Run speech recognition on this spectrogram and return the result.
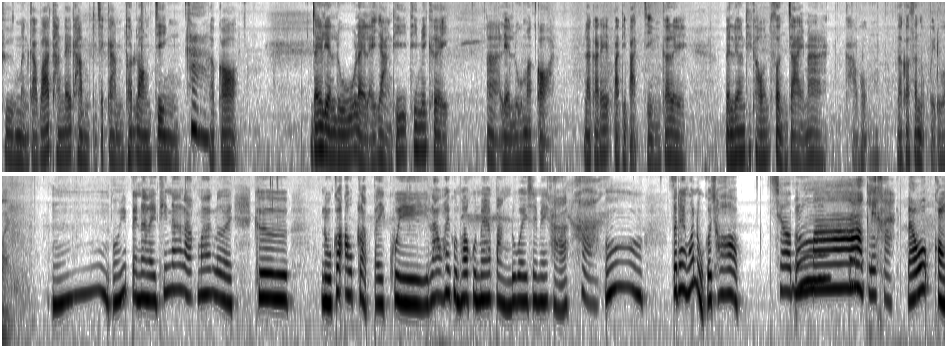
คือเหมือนกับว่าทั้งได้ทำกิจกรรมทดลองจริงค่ะแล้วก็ได้เรียนรู้หลาย ๆ อย่างที่ที่ไม่เคยอ่าเรียนรู้มาก่อน แล้วก็ได้ปฏิบัติจริงก็เลยเป็นเรื่องที่เขาสนใจมากครับผม แล้วก็สนุกไปด้วย อืมโอ้ยเป็นอะไรที่น่ารักมากเลย คือหนูก็เอากลับไปคุยเล่าให้คุณพ่อคุณแม่ฟังด้วยใช่ไหมคะ ค่ะอ๋อแสดงว่าหนูก็ชอบ ชอบอืมมากเลยค่ะ แล้วของ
